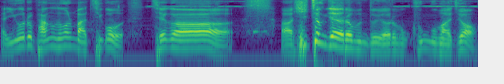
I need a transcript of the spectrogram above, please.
아, 이거를 방송을 마치고 제가 아, 시청자 여러분도 여러분 궁금하죠?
